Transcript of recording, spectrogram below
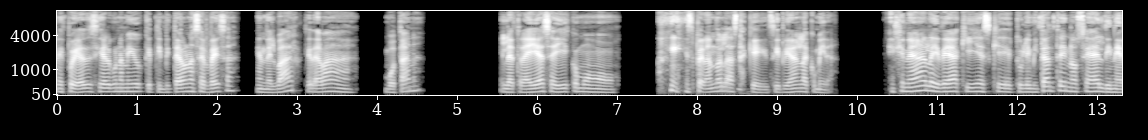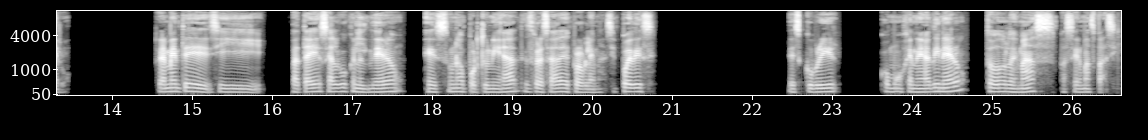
les podías decir a algún amigo que te invitara una cerveza en el bar que daba botana y la traías ahí como esperándola hasta que sirvieran la comida. En general la idea aquí es que tu limitante no sea el dinero. Realmente si batallas algo con el dinero es una oportunidad disfrazada de problema. Si puedes descubrir cómo generar dinero, todo lo demás va a ser más fácil.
